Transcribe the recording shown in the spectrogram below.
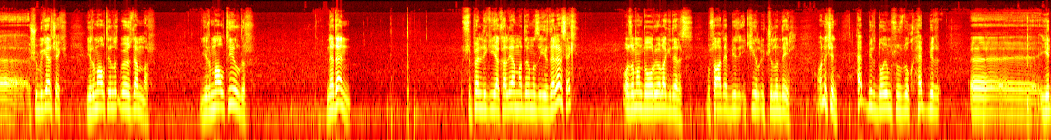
Ee, şu bir gerçek. 26 yıllık bir özlem var. 26 yıldır neden Süper Lig'i yakalayamadığımızı irdelersek o zaman doğru yola gideriz. Bu sadece 1, 2 yıl, 3 yılın değil. Onun için hep bir doyumsuzluk, hep bir yet-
